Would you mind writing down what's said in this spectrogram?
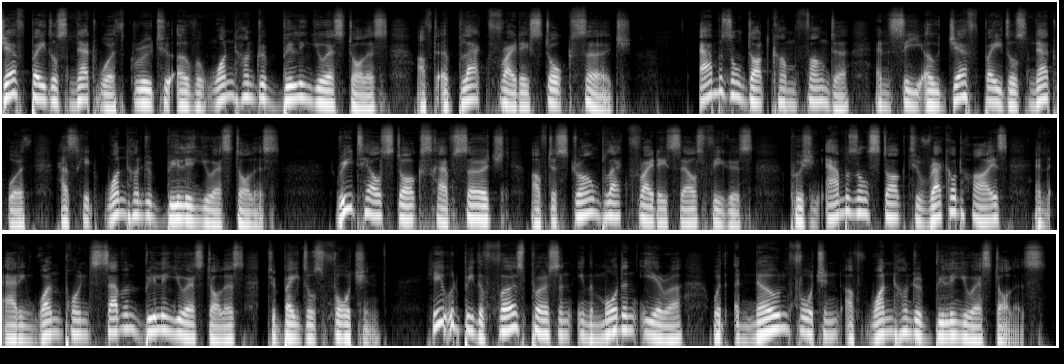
Jeff Bezos' net worth grew to over 100 billion US dollars after a Black Friday stock surge. Amazon.com founder and CEO Jeff Bezos' net worth has hit 100 billion US dollars. Retail stocks have surged after strong Black Friday sales figures, pushing Amazon stock to record highs and adding 1.7 billion US dollars to Bezos' fortune. He would be the first person in the modern era with a known fortune of 100 billion US dollars.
